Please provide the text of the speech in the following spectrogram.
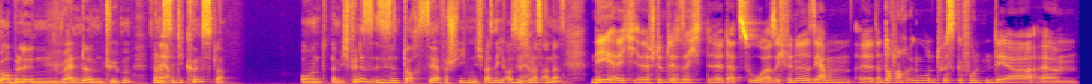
Goblin, Random-Typen, sondern ja. das sind die Künstler. Und ähm, ich finde, sie sind doch sehr verschieden. Ich weiß nicht, siehst ja. du das anders? Nee, ich äh, stimme dir tatsächlich äh, dazu. Also ich finde, sie haben äh, dann doch noch irgendwo einen Twist gefunden, der ähm,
